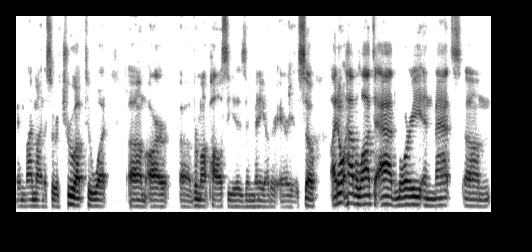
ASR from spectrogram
in my mind, a sort of true up to what um, our uh, Vermont policy is in many other areas. So I don't have a lot to add. Lori and Matt's um,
